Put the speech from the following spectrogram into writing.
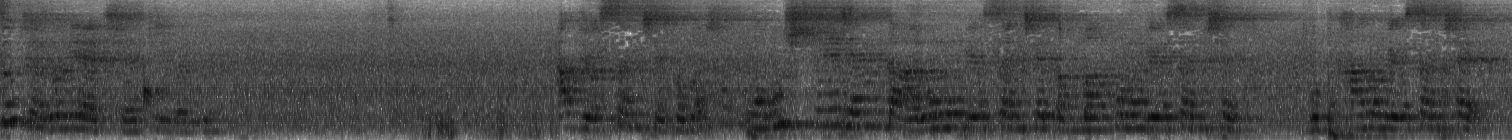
શું જરૂરિયાત છે આટલી બધી? આ વ્યસન છે, ખબર? છે પુરુષને જેમ દારૂનું વ્યસન છે, તંબાકુનું વ્યસન છે, ગુટખાનું વ્યસન છે,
